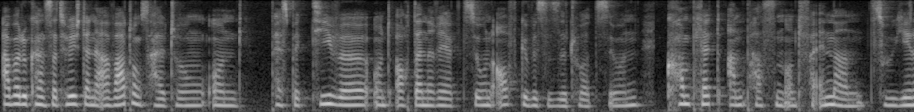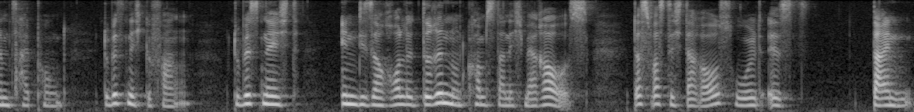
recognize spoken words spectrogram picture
aber du kannst natürlich deine Erwartungshaltung und Perspektive und auch deine Reaktion auf gewisse Situationen komplett anpassen und verändern zu jedem Zeitpunkt. Du bist nicht gefangen. Du bist nicht in dieser Rolle drin und kommst da nicht mehr raus. Das, was dich da rausholt, ist dein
